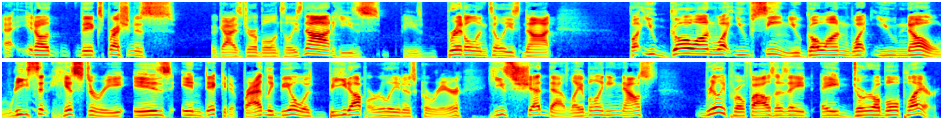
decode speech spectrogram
uh, you know, the expression is the guy's durable until he's not. He's he's brittle until he's not. But you go on what you've seen. You go on what you know. Recent history is indicative. Bradley Beal was beat up early in his career. He's shed that label, and he now really profiles as a, a durable player.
